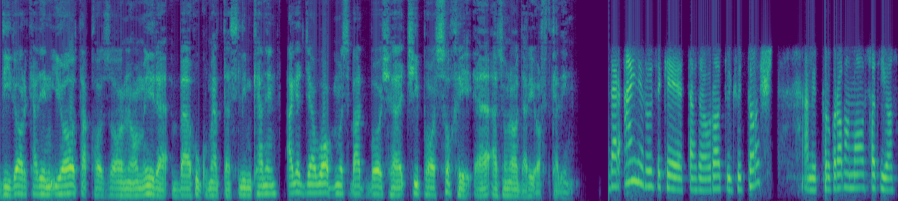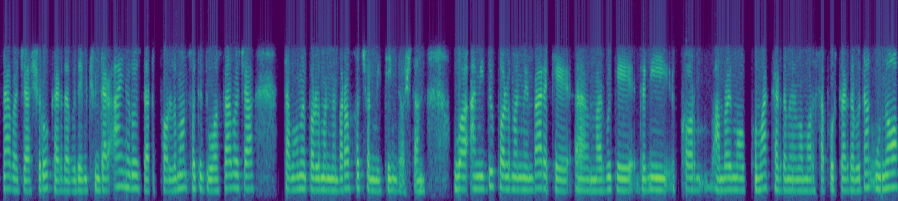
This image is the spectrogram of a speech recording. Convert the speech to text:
دیدار کردین یا تقاضانامه را به حکومت تسلیم کردین؟ اگر جواب مثبت باشه چی پاسخی از اونا دریافت کردین؟ در عین روزی که تظاهرات وجود داشت امی پروگرام ما ساعت 11 بجه شروع کرده بودیم. چون در عین روز در پارلمان ساعت 12 بجه تمام پارلمان member ا خودشان میتینگ داشتن. و امی دو پارلمان member که مربوط دمی کار امرای ما کمک کرده و ما را support کرده بودن اونا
